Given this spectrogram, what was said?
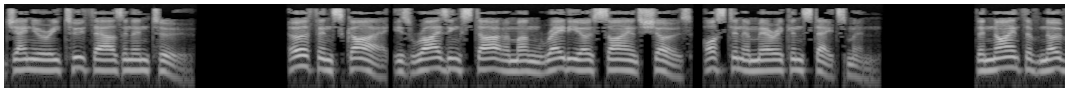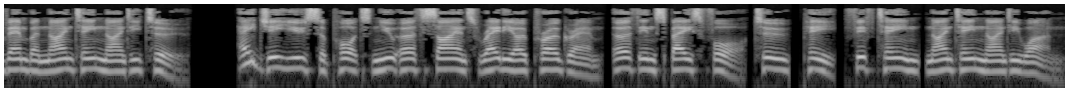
January 2002. Earth and Sky is Rising Star among radio science shows, Austin American Statesman 9 November 1992. AGU supports New Earth Science radio program, Earth in Space 4 2, p. 15 1991.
